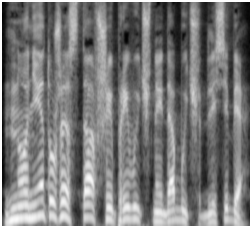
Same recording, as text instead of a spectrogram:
но нет уже ставшей привычной добычи для себя.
